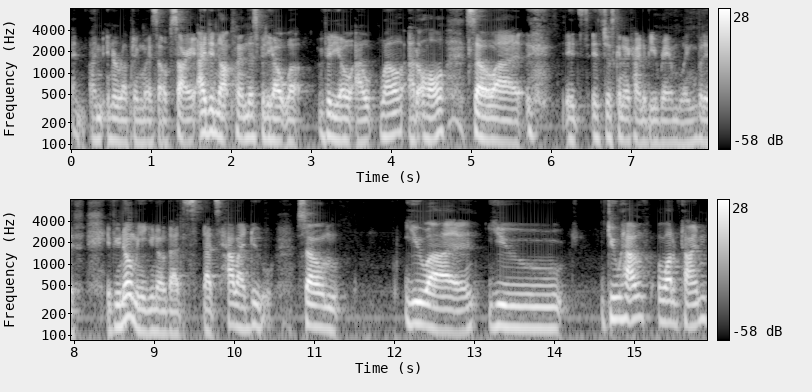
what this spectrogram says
I'm, I'm interrupting myself. Sorry, I did not plan this video out well, video out well at all. So. It's it's just gonna kind of be rambling. But if if you know me, you know that's that's how I do. So you uh, you do have a lot of time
